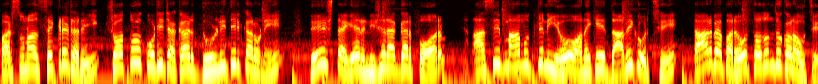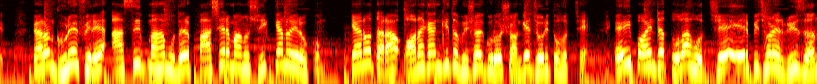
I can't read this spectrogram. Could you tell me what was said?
পার্সোনাল সেক্রেটারি শত কোটি টাকার দুর্নীতির কারণে দেশ ত্যাগের নিষেধাজ্ঞার পর আসিফ মাহমুদকে নিয়েও অনেকে দাবি করছে, তার ব্যাপারেও তদন্ত করা উচিত। কারণ ঘুরে ফিরে আসিফ মাহমুদের পাশের মানুষই কেন এরকম? কেন তারা অনাকাঙ্ক্ষিত বিষয়গুলোর সঙ্গে জড়িত হচ্ছে? এই পয়েন্টটা তোলা হচ্ছে এর পিছনের রিজন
